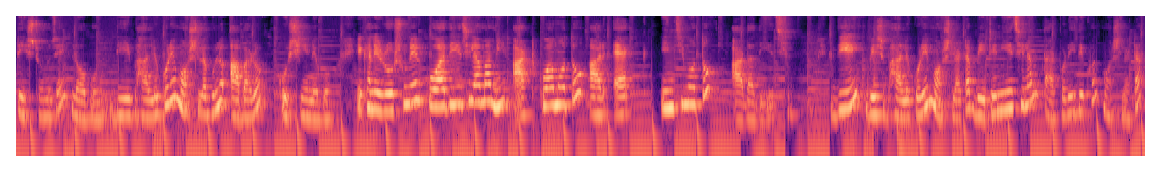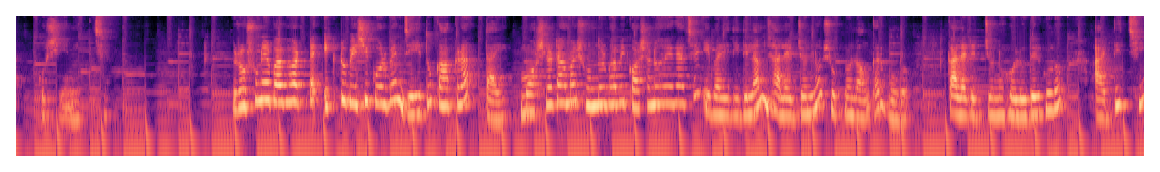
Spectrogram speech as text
টেস্ট অনুযায়ী লবণ। দিয়ে ভালো করে মশলাগুলো আবারও কষিয়ে নেব। এখানে রসুনের কোয়া দিয়েছিলাম আমি আট কোয়া মতো আর এক ইঞ্চি মতো আদা দিয়েছি। দিয়ে বেশ ভালো করে মশলাটা বেটে নিয়েছিলাম। তারপরেই দেখুন মশলাটা কষিয়ে নিচ্ছি। রসুনের ব্যবহারটা একটু বেশি করবেন, যেহেতু কাঁকড়া, তাই। মশলাটা আমার সুন্দরভাবে কষানো হয়ে গেছে, এবারে দিয়ে দিলাম ঝালের জন্য শুকনো লঙ্কার গুঁড়ো। কালারের জন্য হলুদের গুঁড়ো, আর দিচ্ছি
